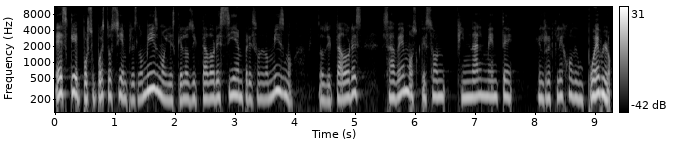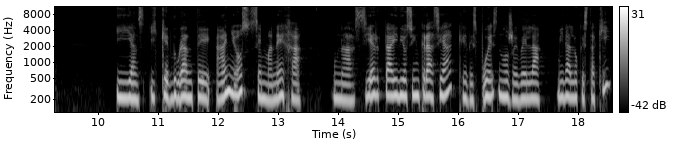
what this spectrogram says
es que por supuesto siempre es lo mismo y es que los dictadores siempre son lo mismo. Los dictadores sabemos que son finalmente el reflejo de un pueblo y, y que durante años se maneja una cierta idiosincrasia que después nos revela, mira lo que está aquí,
